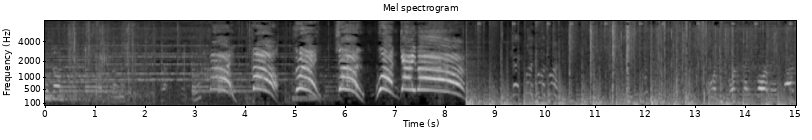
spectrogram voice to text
on. Five, four, three, two, one, game on! Okay, come on, come on, come on. One, one, six, four, mate, guys.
